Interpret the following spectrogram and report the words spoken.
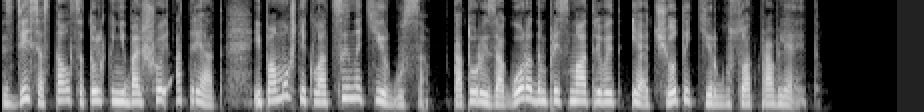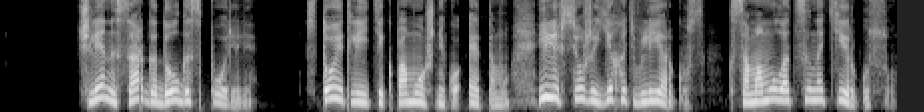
Здесь остался только небольшой отряд и помощник Лацина Тиргуса который за городом присматривает и отчеты Киргусу отправляет. Члены Сарга долго спорили, стоит ли идти к помощнику этому или все же ехать в Лергус, к самому Лацина Киргусу.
